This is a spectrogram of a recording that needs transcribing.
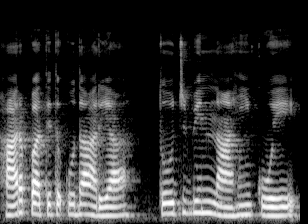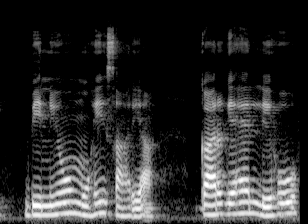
ਹਰ ਪਤਿਤ ਉਧਾਰਿਆ। ਤੁਝ ਬਿਨ ਨਾਹੀ ਕੋਏ, ਬਿਨਿਓ ਮੋਹਿ ਸਾਰਿਆ। ਕਰ ਗਹਿ ਲਿਹੋ,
